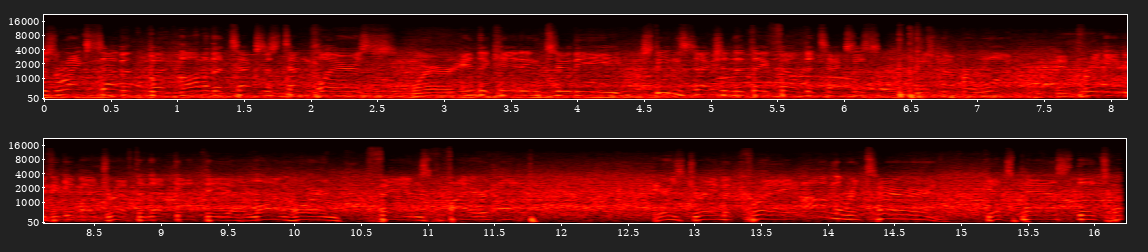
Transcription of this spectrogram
is ranked seventh, but a lot of the Texas Tech players were indicating to the student section that they felt that Texas was number one in pregame, if you get my drift, and that got the uh, Longhorn fans fired up. Here's Drae McCray on the return. Gets past the 20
